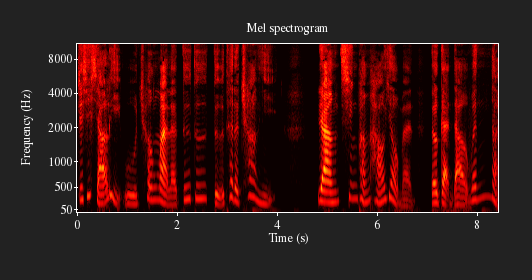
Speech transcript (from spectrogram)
这些小礼物充满了嘟嘟独特的创意，让亲朋好友们都感到温暖。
